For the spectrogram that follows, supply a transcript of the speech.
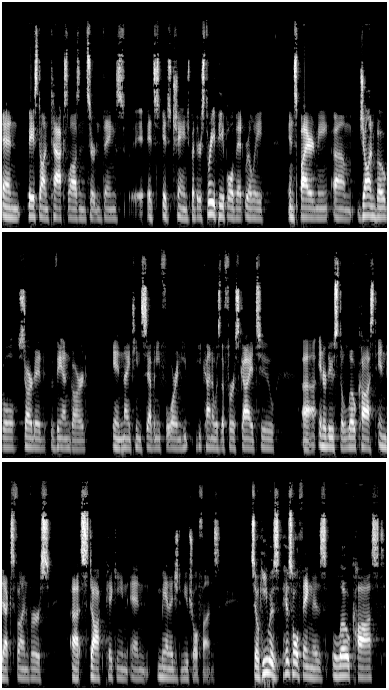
and based on tax laws and certain things, it's, it's changed. But there's three people that really inspired me. Um, John Bogle started Vanguard in 1974, and he, he kind of was the first guy to uh, introduce the low cost index fund versus uh, stock picking and managed mutual funds. So he was his whole thing is low cost,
